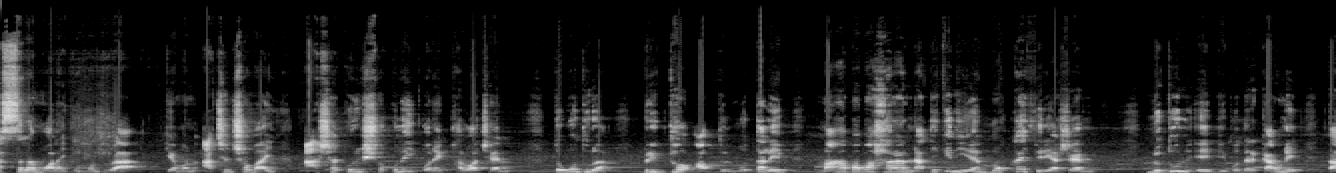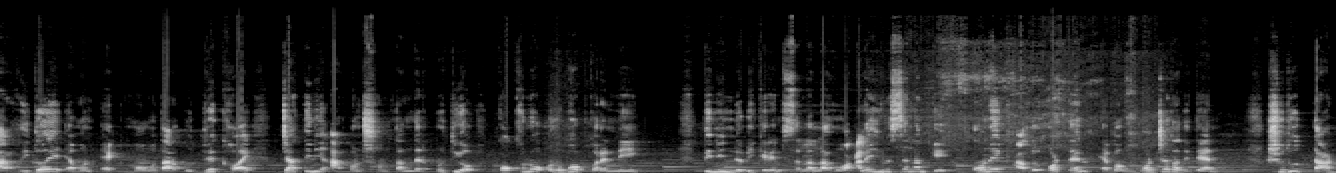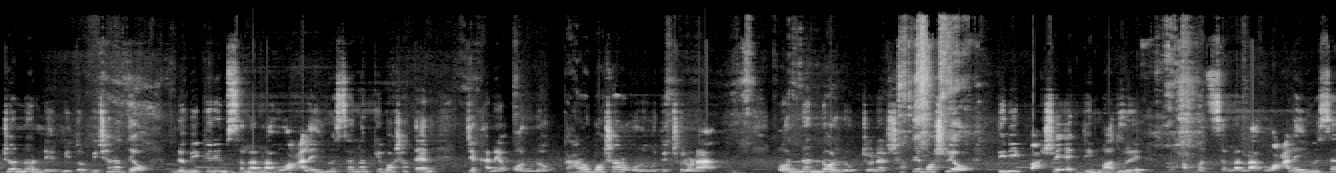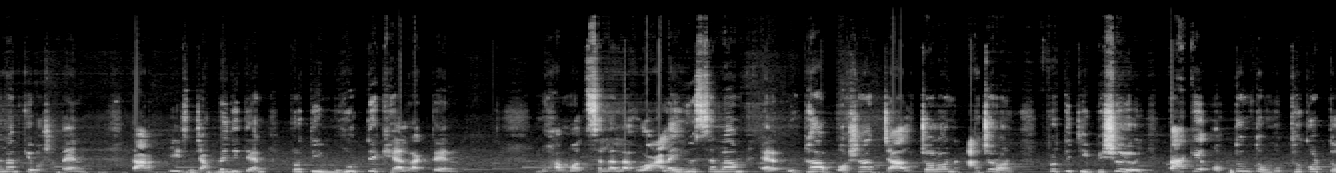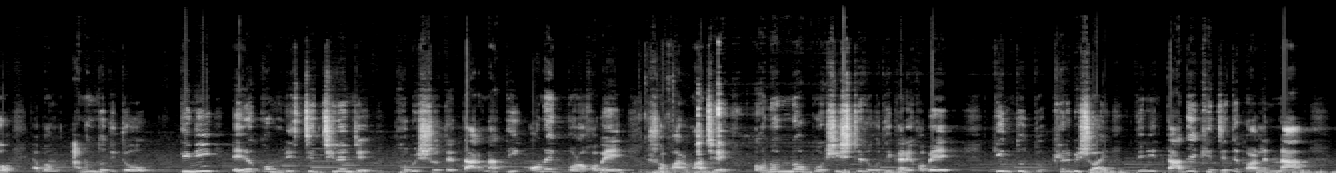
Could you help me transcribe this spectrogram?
আসসালামু আলাইকুম বন্ধুরা, কেমন আছেন সবাই? আশা করি সকলেই অনেক ভালো আছেন। তো বন্ধুরা, বৃদ্ধ আব্দুল মোত্তালিব মা বাবা হারা নাতিকে নিয়ে মক্কায় ফিরে আসেন। নতুন এই বিপদের কারণে তার হৃদয়ে এমন এক মমতার উদ্রেক হয় যা তিনি আপন সন্তানদের প্রতিও কখনো অনুভব করেননি। তিনি নবী করিম সাল্লাল্লাহু আলহিউসাল্লামকে অনেক আদর করতেন এবং মর্যাদা দিতেন। শুধু তার জন্য নির্মিত বিছানাতেও নবী করিম সাল্লাল্লাহু আলহিউসাল্লামকে বসাতেন, যেখানে অন্য কারও বসার অনুমতি ছিল না। অন্যান্য লোকজনের সাথে বসলেও তিনি পাশে একটি মাদুরে মোহাম্মদ সাল্লাল্লাহু আলহিউসাল্লামকে বসাতেন। তার পিঠ চাপড়ে দিতেন, প্রতি মুহূর্তে খেয়াল রাখতেন। মুহাম্মদ সাল্লাল্লাহু আলাইহুসাল্লাম এর উঠা, বসা, চাল, চলন, আচরণ প্রতিটি বিষয়ই তাকে অত্যন্ত মুগ্ধ করত এবং আনন্দ দিত। তিনি এরকম নিশ্চিত ছিলেন যে ভবিষ্যতে তার নাতি অনেক বড় হবে। সবার মাঝে অনন্য বৈশিষ্ট্যের অধিকারী হবে। কিন্তু দুঃখের বিষয়, তিনি তা দেখে যেতে পারলেন না।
